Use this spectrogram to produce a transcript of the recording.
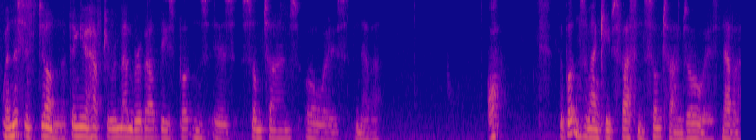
When this is done, the thing you have to remember about these buttons is sometimes, always, never. What? The buttons a man keeps fastened sometimes, always, never.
